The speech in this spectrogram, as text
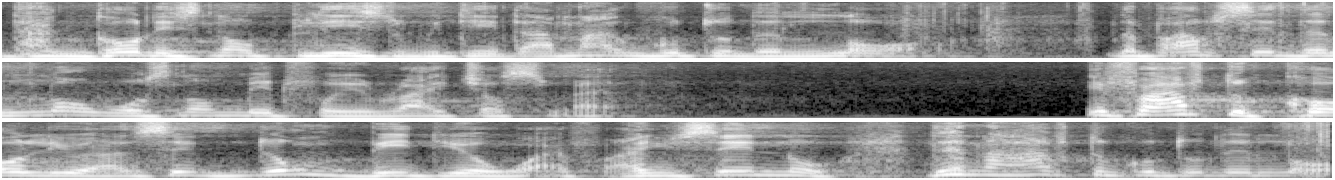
that God is not pleased with it and I go to the law. The Bible says the law was not made for a righteous man. If I have to call you and say, don't beat your wife, and you say no, then I have to go to the law.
